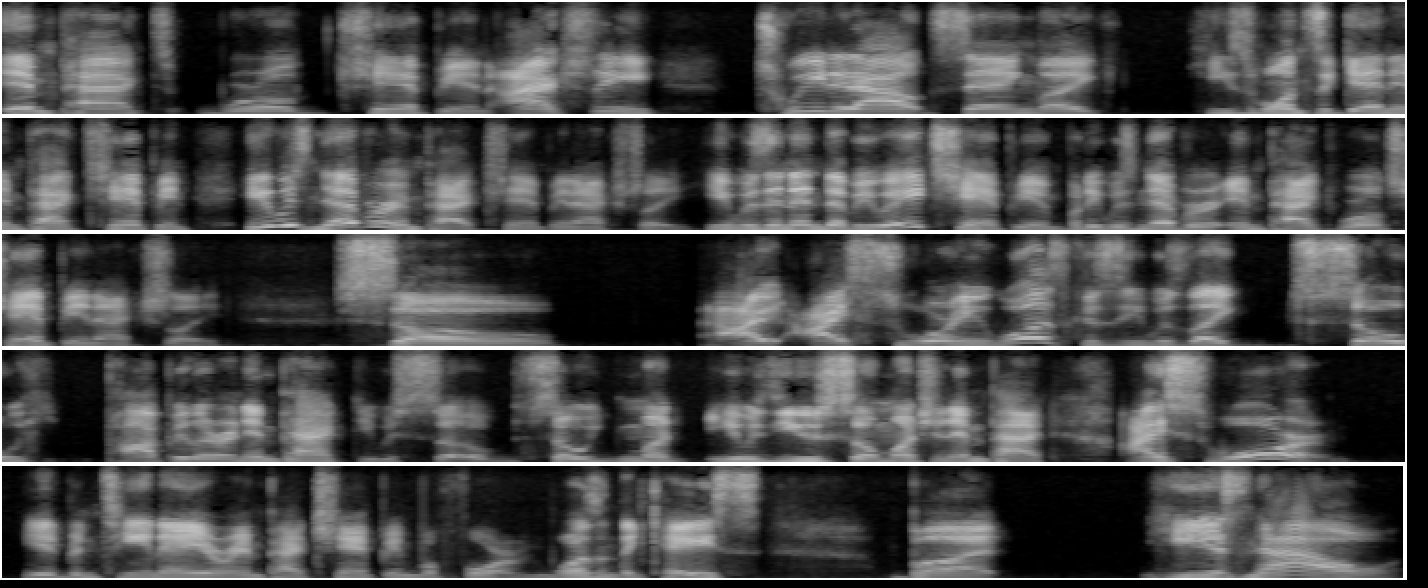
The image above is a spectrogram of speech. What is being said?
Impact World Champion. I actually tweeted out saying like he's once again Impact champion. He was never Impact champion, actually. He was an NWA champion, but he was never Impact World champion, actually. So I I swore he was because he was like so popular in Impact. He was so so much he was used so much in Impact. I swore he had been TNA or Impact champion before. It wasn't the case, but he is now,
